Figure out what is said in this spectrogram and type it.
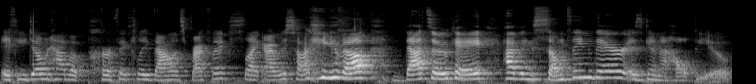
If you don't have a perfectly balanced breakfast, like I was talking about, that's okay. Having something there is going to help you.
